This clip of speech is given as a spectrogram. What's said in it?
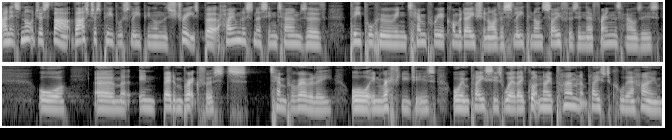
And it's not just that, that's just people sleeping on the streets, but homelessness in terms of people who are in temporary accommodation, either sleeping on sofas in their friends' houses or um, in bed and breakfasts temporarily, or in refuges, or in places where they've got no permanent place to call their home.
